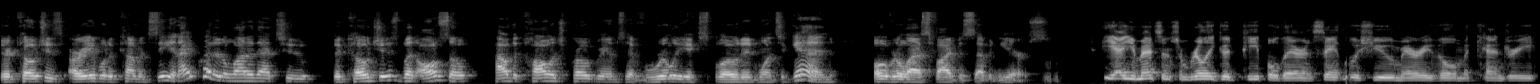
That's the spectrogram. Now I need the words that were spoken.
their coaches are able to come and see. And I credit a lot of that to the coaches, but also how the college programs have really exploded once again over the last five to seven years. Yeah, you mentioned some really good people there in St. Louis U, Maryville, McKendree.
